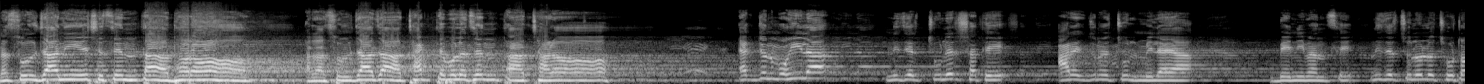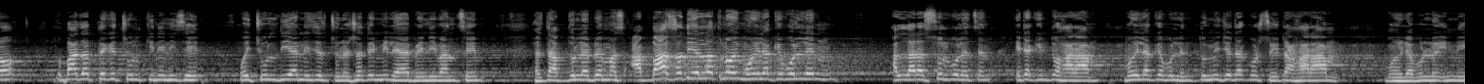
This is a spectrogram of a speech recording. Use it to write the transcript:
রাসূল জানিয়ে এসেছেন তা ধরো আর রাসূল যা যা ছাড়তে বলেছেন তা ছাড়ো একজন মহিলা নিজের চুলের সাথে আরেকজনের চুল মিলায়া বেনি বানছে নিজের চুল হলো ছোট তো বাজার থেকে চুল কিনে নিছে ওই চুল দিয়া নিজের চুলের সাথে মিলায়া বেনি বানছে হয়তো আবদুল্লাহ ইবনে মাস আব্বাস যদি আল্লাহ ওই মহিলাকে বললেন, আল্লাহ রাসূল বলেছেন, এটা কিন্তু হারাম। মহিলাকে বললেন, তুমি যেটা করছ এটা হারাম। মহিলা বলল, ইন্নি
